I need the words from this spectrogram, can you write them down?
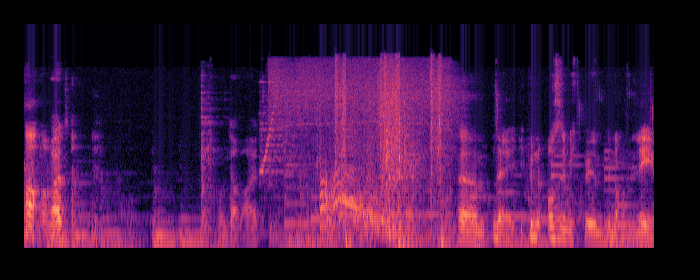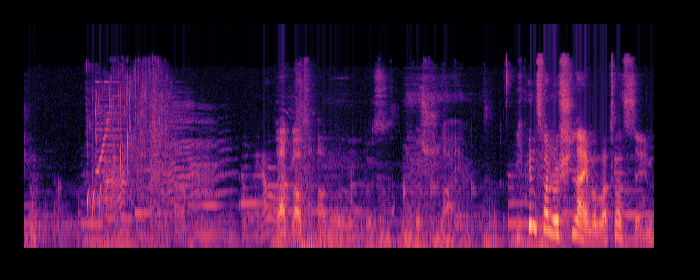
Oh, oh. was? Und da weit. Ähm, nee, ich bin außerdem ich bin, bin noch am Leben. Da glaubst du auch nur, du bist, du bist Schleim. Ich bin zwar nur Schleim, aber trotzdem.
